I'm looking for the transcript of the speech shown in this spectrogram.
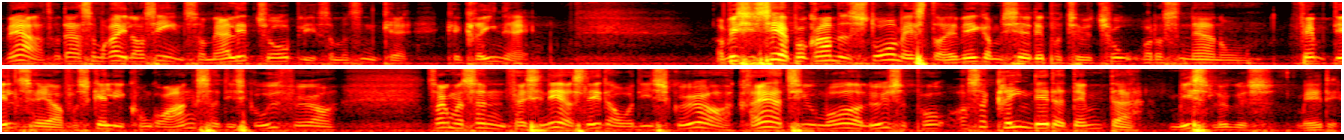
hvert, og der er som regel også en, som er lidt tåbelig, som man sådan kan, kan grine af. Og hvis I ser programmet Stormester, jeg ved ikke om I ser det på TV2, hvor der sådan er nogle fem deltagere og forskellige konkurrencer, de skal udføre, så kan man sådan fascineres lidt over de skøre, kreative måder at løse på, og så grine lidt af dem, der mislykkes med det.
